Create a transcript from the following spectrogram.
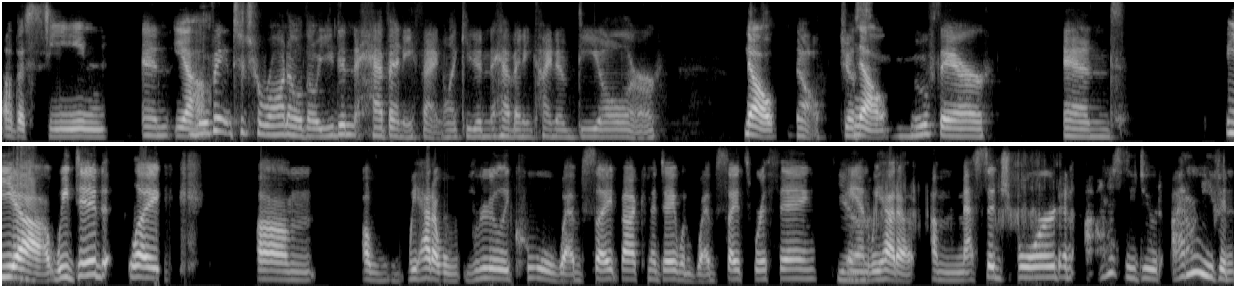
of a scene. And Yeah. moving to Toronto though, you didn't have anything. Like you didn't have any kind of deal or No, no, just No. move there and yeah, we did like um a, we had a really cool website back in the day when websites were a thing yeah. and we had a, a message board and honestly dude i don't even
